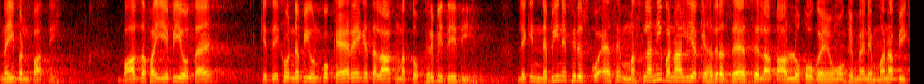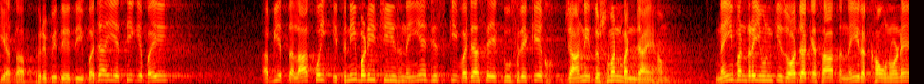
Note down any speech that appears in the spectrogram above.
نہیں بن پاتی بعض دفعہ یہ بھی ہوتا ہے کہ دیکھو نبی ان کو کہہ رہے ہیں کہ طلاق مت دو پھر بھی دے دی لیکن نبی نے پھر اس کو ایسے مسئلہ نہیں بنا لیا کہ حضرت زید سے لا تعلق ہو گئے ہوں کہ میں نے منع بھی کیا تھا پھر بھی دے دی وجہ یہ تھی کہ بھائی اب یہ طلاق کوئی اتنی بڑی چیز نہیں ہے جس کی وجہ سے ایک دوسرے کے جانی دشمن بن جائیں ہم نہیں بن رہی ان کی زوجہ کے ساتھ نہیں رکھا انہوں نے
